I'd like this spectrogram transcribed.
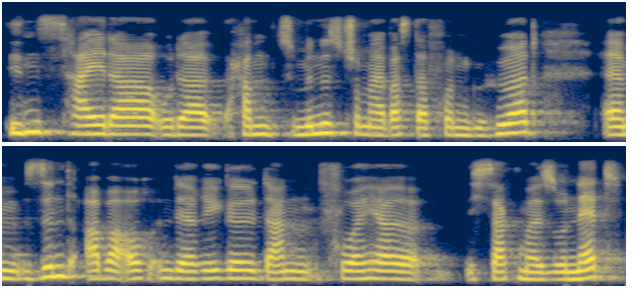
Insider oder haben zumindest schon mal was davon gehört, ähm, sind aber auch in der Regel dann vorher, ich sag mal so nett,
